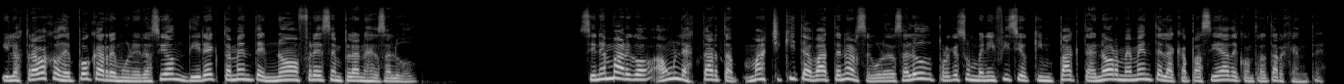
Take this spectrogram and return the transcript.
y los trabajos de poca remuneración directamente no ofrecen planes de salud. Sin embargo, aún la startup más chiquita va a tener seguro de salud porque es un beneficio que impacta enormemente la capacidad de contratar gente.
